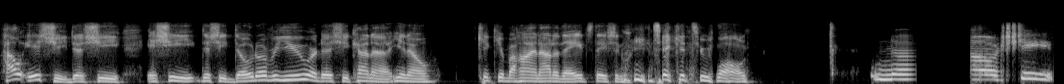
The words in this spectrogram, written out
how is she? Does she is she does she dote over you, or does she kind of you know kick your behind out of the aid station when you take it too long? No, no, she.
